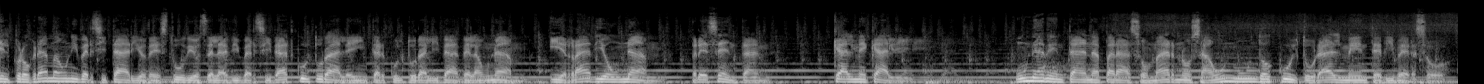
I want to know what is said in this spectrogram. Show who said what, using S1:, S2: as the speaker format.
S1: El Programa Universitario de Estudios de la Diversidad Cultural e Interculturalidad de la UNAM y Radio UNAM presentan Calme Cali, una ventana para asomarnos a un mundo culturalmente diverso.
